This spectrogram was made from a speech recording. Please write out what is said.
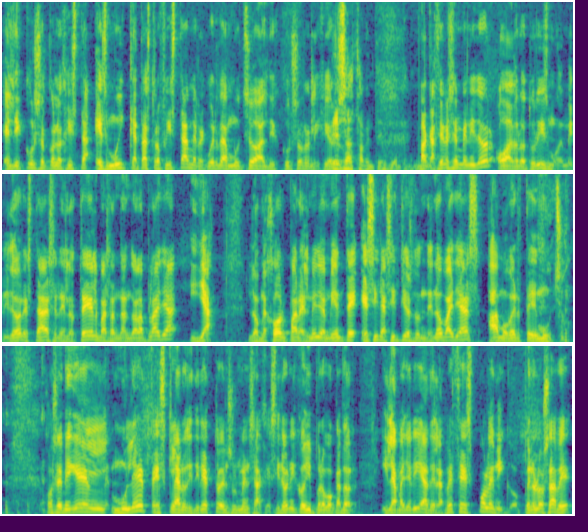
El discurso ecologista es muy catastrofista, me recuerda mucho al discurso religioso. Exactamente. ¿Vacaciones en Benidorm o agroturismo? En Benidorm estás en el hotel, vas andando a la playa y ya. Lo mejor para el medio ambiente es ir a sitios donde no vayas a moverte mucho. José Miguel Mulet es claro y directo en sus mensajes, irónico y provocador, y la mayoría de las veces polémico, pero lo sabe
